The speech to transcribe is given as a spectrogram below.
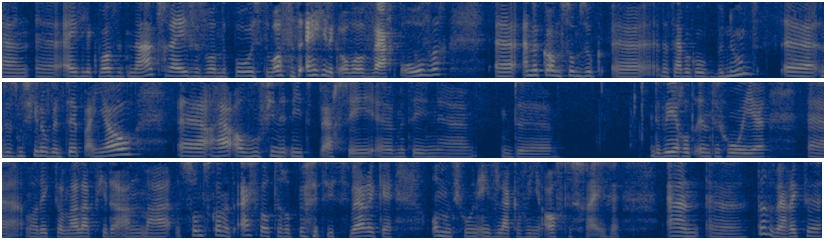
En uh, eigenlijk was het na het schrijven van de post, was het eigenlijk al wel ver over. Uh, en dat kan soms ook, uh, dat heb ik ook benoemd. dus misschien ook een tip aan jou. Al hoef je het niet per se meteen de, de wereld in te gooien. wat ik dan wel heb gedaan. Maar soms kan het echt wel therapeutisch werken om het gewoon even lekker van je af te schrijven. En dat werkte.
